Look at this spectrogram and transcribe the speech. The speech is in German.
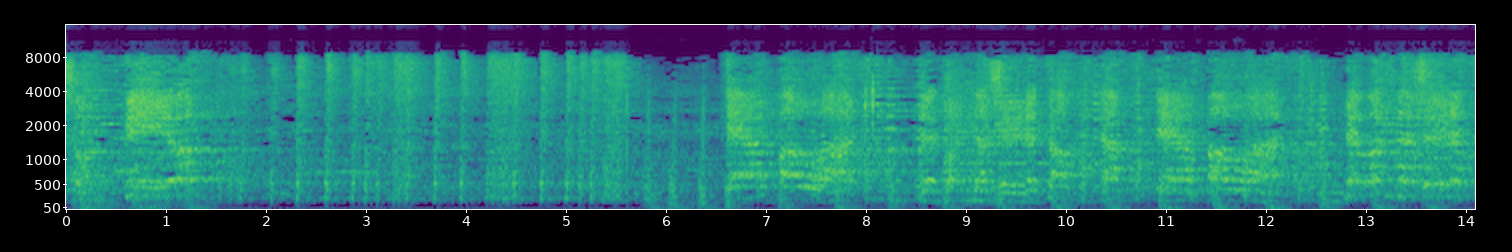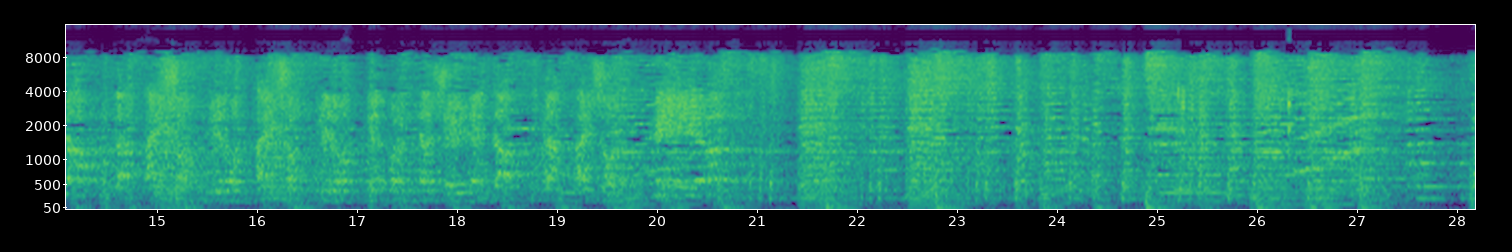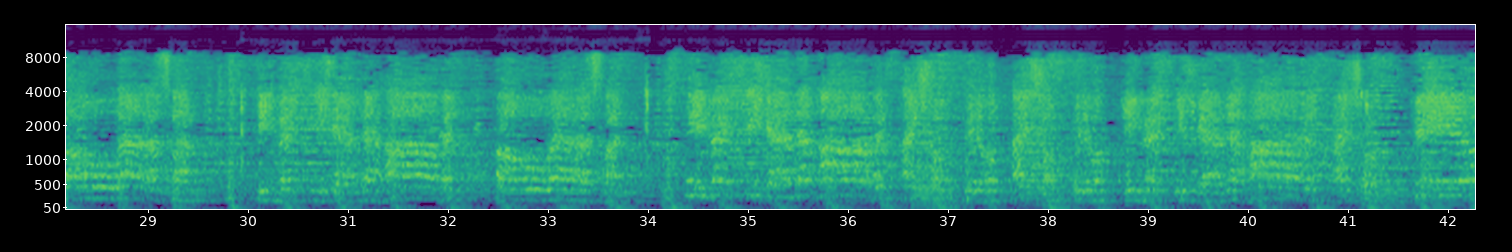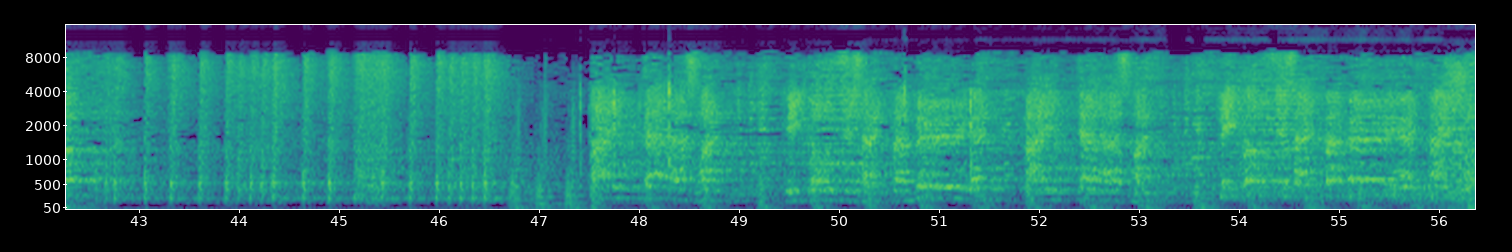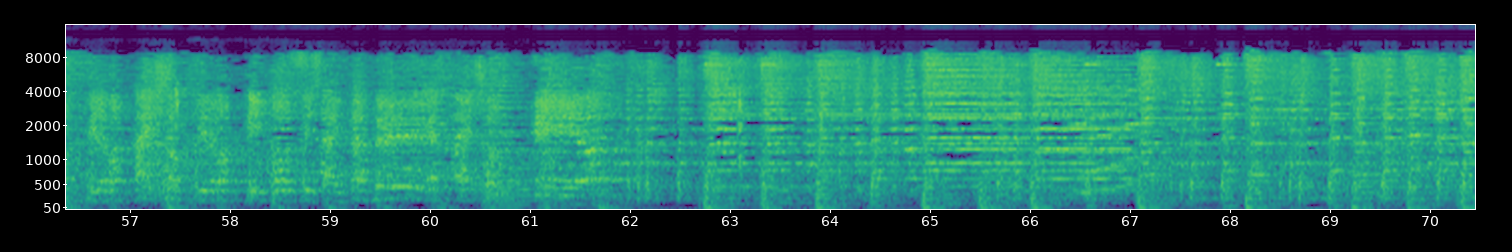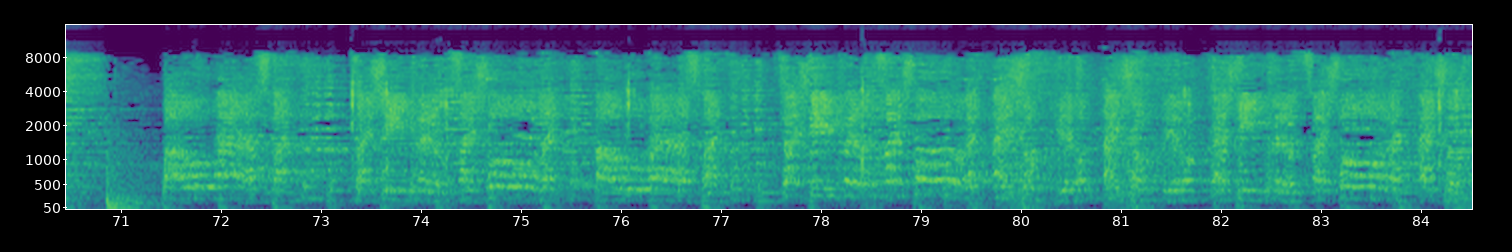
special. möchte ich gerne haben, Bauersmann. Die möchte ich gerne haben. Ein Stopp, bitte rum, ein Stopp, bitte rum. ons hij schoor en hij.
